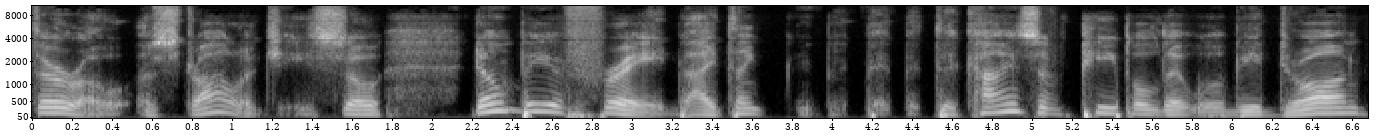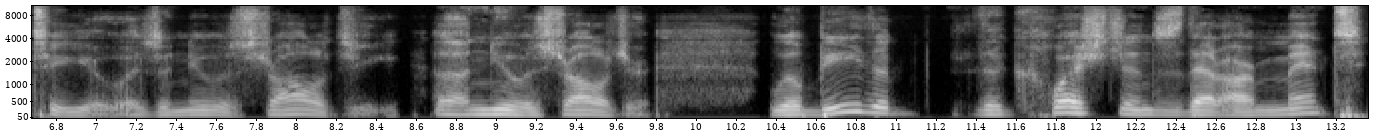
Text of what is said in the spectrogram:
thorough astrology. So don't be afraid. I think the kinds of people that will be drawn to you as a new astrology, a new astrologer, will be the the questions that are meant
